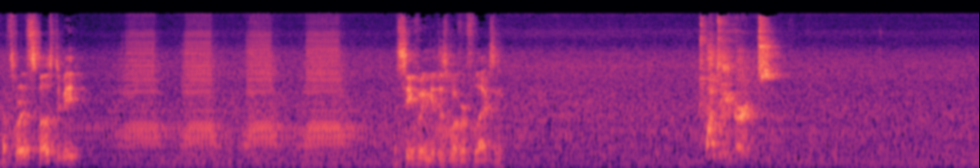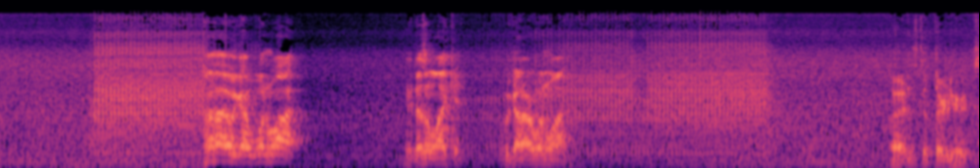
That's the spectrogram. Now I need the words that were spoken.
That's what it's supposed to be. Let's see if we can get this woofer flexing. Twenty hertz. Ah, we got one watt. It doesn't like it. We got our one watt. All right, let's go 30 hertz.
